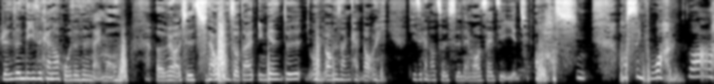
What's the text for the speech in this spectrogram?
人生第一次看到活生生的奶猫。呃，没有，其实其他时候都在影片就是网网上看到而已。第一次看到真实的奶猫在自己眼前，哦，好幸，好幸福啊！哇，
